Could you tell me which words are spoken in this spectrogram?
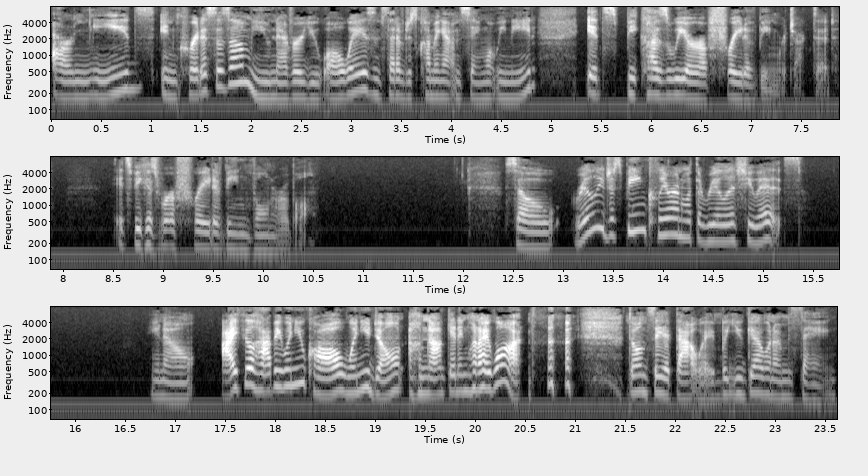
our needs in criticism, you never, you always, instead of just coming out and saying what we need, it's because we are afraid of being rejected. It's because we're afraid of being vulnerable. So, really, just being clear on what the real issue is. You know, I feel happy when you call. When you don't, I'm not getting what I want. don't say it that way, but you get what I'm saying.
